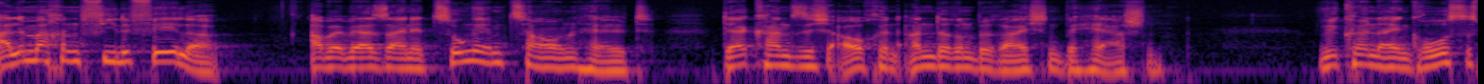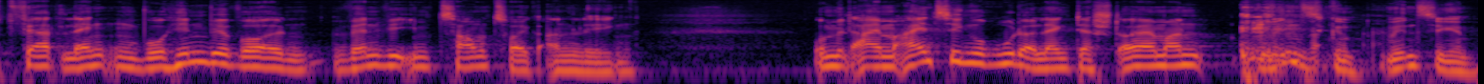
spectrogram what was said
alle machen viele Fehler, aber wer seine Zunge im Zaun hält, der kann sich auch in anderen Bereichen beherrschen. Wir können ein großes Pferd lenken, wohin wir wollen, wenn wir ihm Zaumzeug anlegen. Und mit einem einzigen Ruder lenkt der Steuermann Winzigem, winzigem.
